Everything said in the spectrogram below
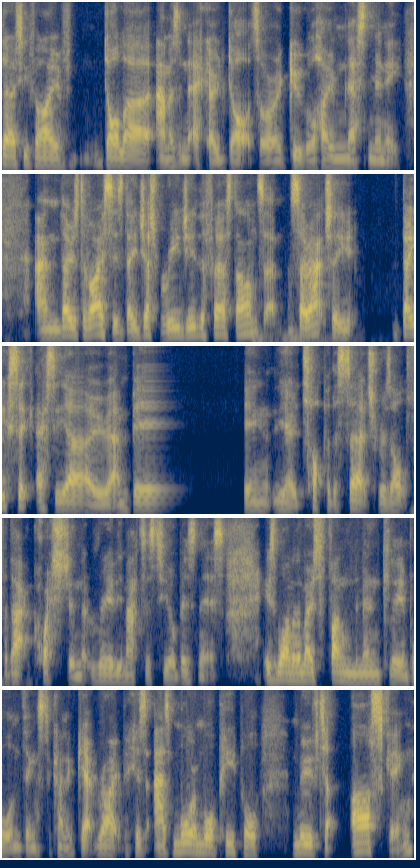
$35 Amazon Echo Dot or a Google Home Nest Mini. And those devices, they just read you the first answer. So actually, basic SEO and being being you know top of the search result for that question that really matters to your business is one of the most fundamentally important things to kind of get right. Because as more and more people move to asking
